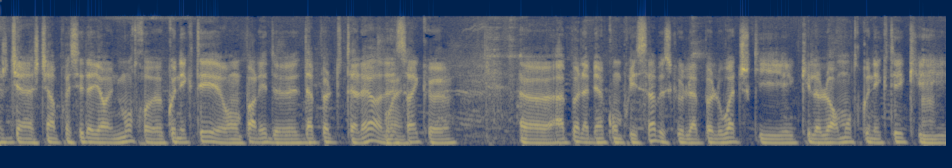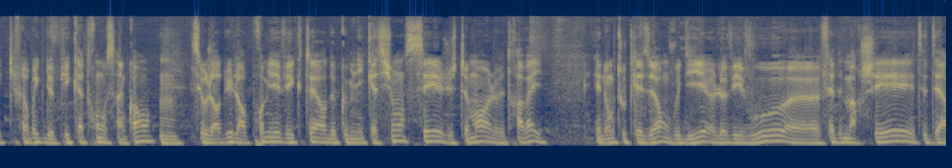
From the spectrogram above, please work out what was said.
je tiens, je tiens à préciser d'ailleurs une montre connectée. On parlait d'Apple tout à l'heure. Ouais. C'est vrai que euh, Apple a bien compris ça parce que l'Apple Watch, qui, qui est leur montre connectée, qui, Mmh. qui fabrique depuis 4 ans ou 5 ans, Mm. c'est aujourd'hui leur premier vecteur de communication, c'est justement le travail. Et donc toutes les heures, on vous dit euh, levez-vous, euh, faites marcher, etc.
